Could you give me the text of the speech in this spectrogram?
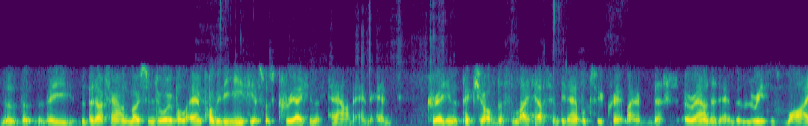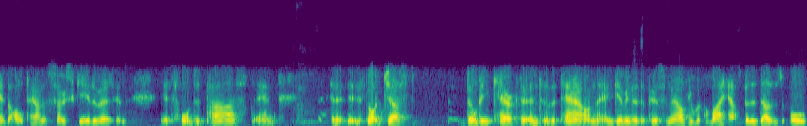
the, the, the bit I found most enjoyable and probably the easiest was creating this town and, and creating the picture of this lighthouse and being able to create my own myth around it and the reasons why the whole town is so scared of it and its haunted past. And, and it, it's not just building character into the town and giving it a personality with the lighthouse, but it does all,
